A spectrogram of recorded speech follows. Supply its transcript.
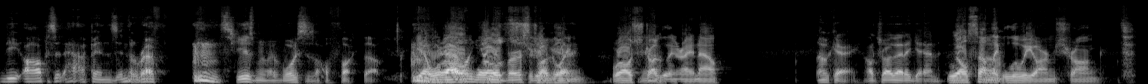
the opposite happens and the ref, excuse me, my voice is all fucked up. yeah, we're all, Battling we're all adversity here. struggling. We're all struggling right now. Okay, I'll try that again. We all sound like Um, Louis Armstrong.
